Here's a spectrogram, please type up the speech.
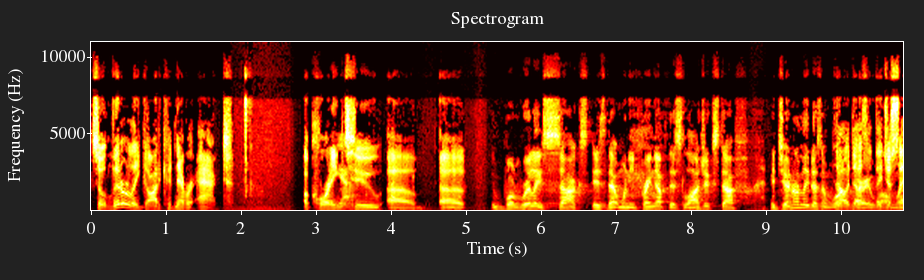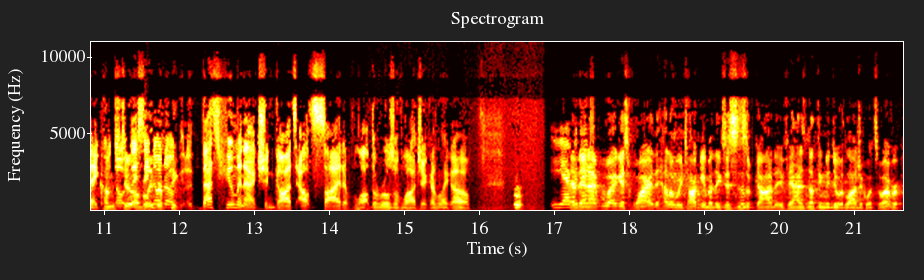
So literally, God could never act according Yeah. to uh, uh, what really sucks is that when you bring up this logic stuff, it generally doesn't work no, it very doesn't. well. They just when say it comes no, to, they I say, believe no, no, peak- that's human action. God's outside of lo- the rules of logic. I'm like, oh, Yeah, and then, then, I, well, I guess why the hell are we talking about the existence of God if it has nothing to do with logic whatsoever?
